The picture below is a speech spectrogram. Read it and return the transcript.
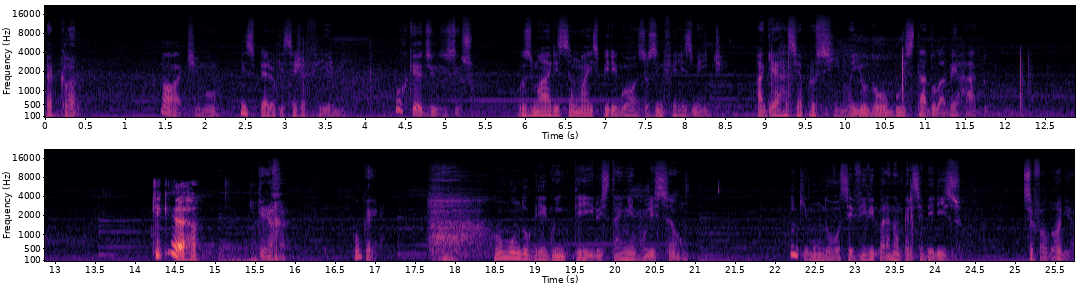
É claro. Ótimo. Espero que seja firme. Por que diz isso? Os mares são mais perigosos, infelizmente. A guerra se aproxima e o lobo está do lado errado. Que guerra? Guerra? Com quem? O mundo grego inteiro está em ebulição. Em que mundo você vive para não perceber isso? Cefalônia.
